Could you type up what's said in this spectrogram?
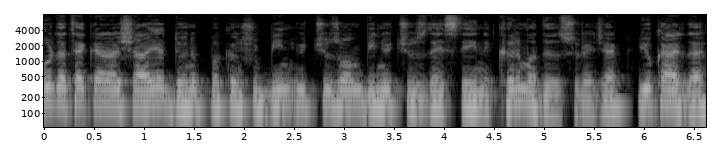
Burada tekrar aşağıya dönüp bakın şu 1310-1300 desteğini kırmadığı sürece yukarıda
